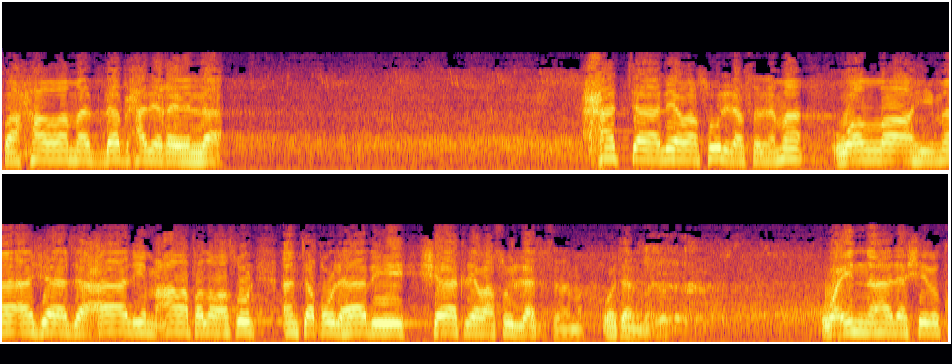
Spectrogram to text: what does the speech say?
فحرم الذبح لغير الله. حتى لرسول الله صلى الله عليه وسلم والله ما أجاز عالم عرف الرسول أن تقول هذه شاة لرسول الله صلى الله عليه وسلم. وتذبح وإنها لشرك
